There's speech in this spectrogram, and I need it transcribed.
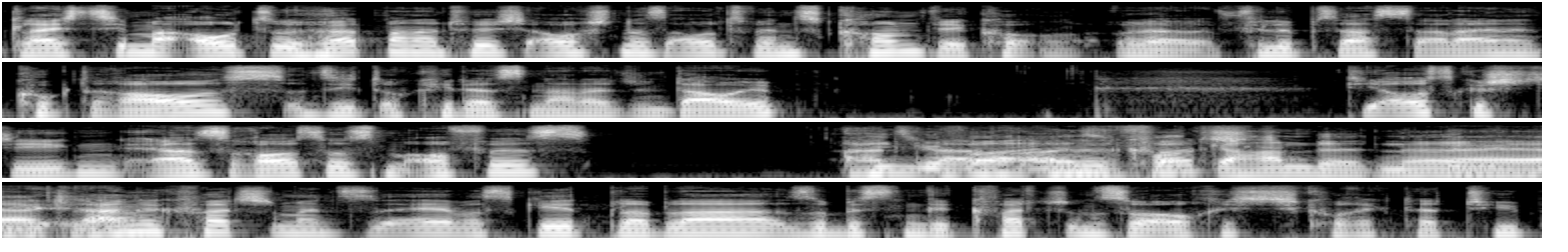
gleich Thema Auto, hört man natürlich auch schon das Auto, wenn es kommt. Wir gucken, oder Philipp saß da alleine, guckt raus und sieht, okay, das ist Nada Jindawi. Die ausgestiegen, er ist raus aus dem Office, hat ihn angequatscht, gehandelt, ne? Ja, ja, angequatscht und meinte so, ey, was geht, bla bla, so ein bisschen gequatscht und so, auch richtig korrekter Typ.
